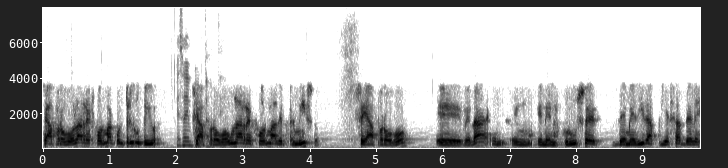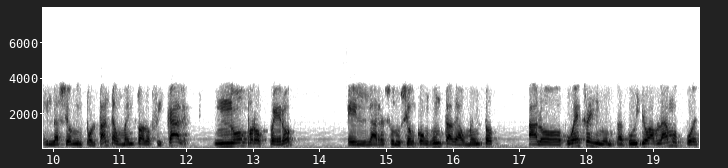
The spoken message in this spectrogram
se aprobó la reforma contributiva, se aprobó una reforma de permiso, se aprobó, eh, ¿verdad?, en, en, el cruce de medidas, piezas de legislación importante, aumento a los fiscales, no prosperó en la resolución conjunta de aumento a los jueces y mientras tú y yo hablamos, pues...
